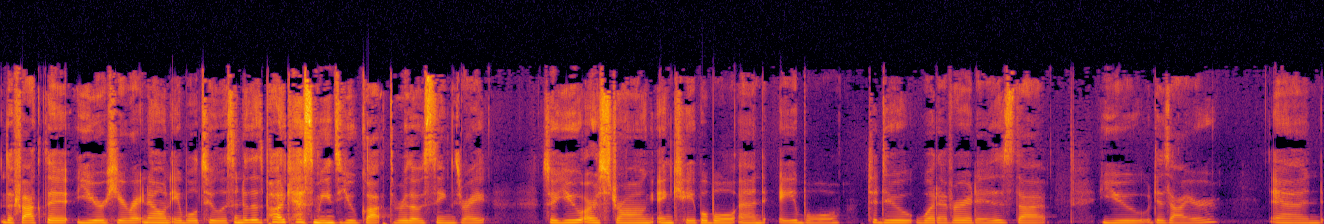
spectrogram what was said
the fact that you're here right now and able to listen to this podcast means you got through those things, right? So you are strong and capable and able to do whatever it is that you desire. And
